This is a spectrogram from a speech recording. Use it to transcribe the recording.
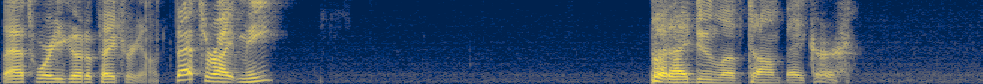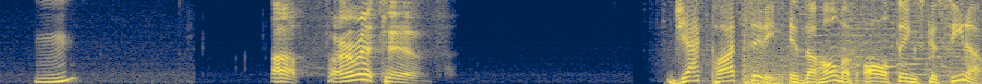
That's where you go to Patreon. That's right, me. But I do love Tom Baker. Hmm? Affirmative. Jackpot City is the home of all things casino.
